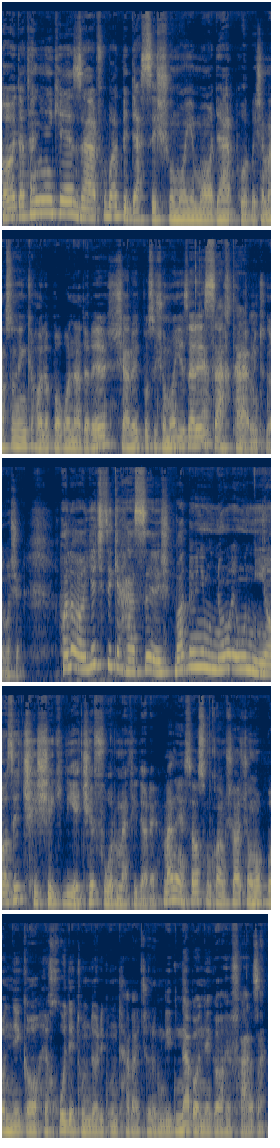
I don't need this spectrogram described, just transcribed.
قاعدتا اینه که ظرف باید به دست شمای مادر پر بشه. مخصوصا اینکه حالا بابا نداره شرایط واسه شما یه ذره سختتر می‌تونه باشه. حالا یه چیزی که هستش باید ببینیم نوع اون نیازه چه شکلیه چه فرمتی داره. من احساس می‌کنم شاید شما با نگاه خودتون دارید اون توجه رو می‌دید نه با نگاه فرزن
